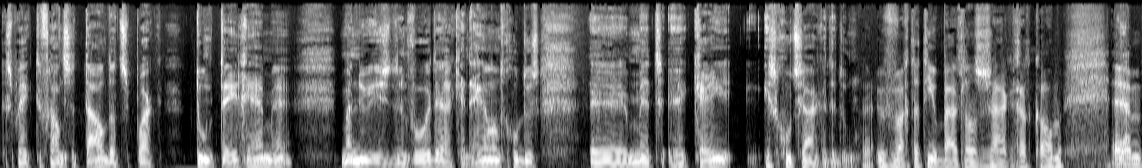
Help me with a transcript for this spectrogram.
spreekt de Franse taal, dat sprak toen tegen hem. Hè? Maar nu is het een voordeel, hij kent Engeland goed, dus uh, met uh, Kerry is goed zaken te doen. Ja, u verwacht dat hij op buitenlandse zaken gaat komen. Ja. Um,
